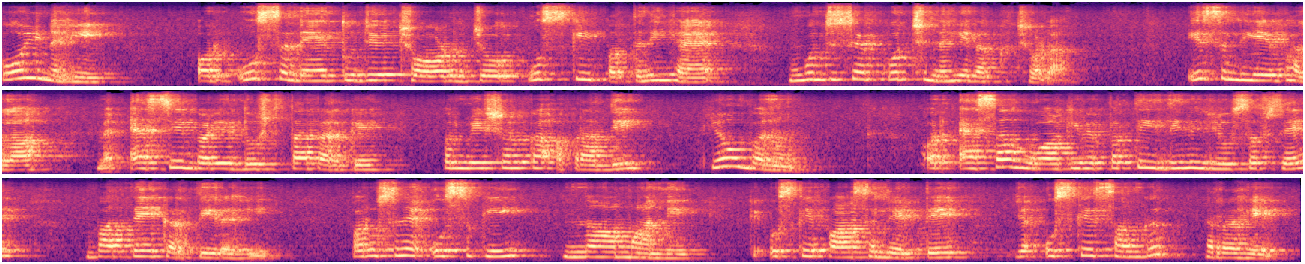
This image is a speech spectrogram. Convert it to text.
कोई नहीं, और उसने तुझे छोड़ जो उसकी पत्नी है, मुझसे कुछ नहीं रख छोड़ा। इसलिए भला मैं ऐसी बड़ी दुष्टता करके परमेश्वर का अपराधी क्यों बनूं? और ऐसा हुआ कि मैं प्रतिदिन यूसुफ से बातें करती रही, पर उसने उसकी ना मानी कि उसके पास लेटे या उसके संग रहे।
